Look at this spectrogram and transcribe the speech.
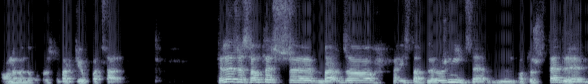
one będą po prostu bardziej opłacalne. Tyle, że są też e, bardzo istotne różnice. Otóż wtedy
